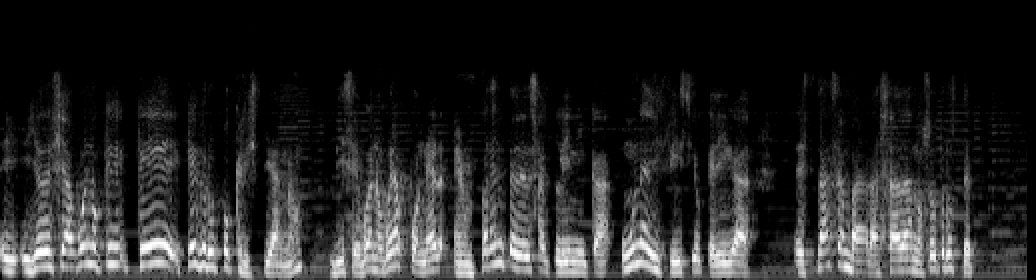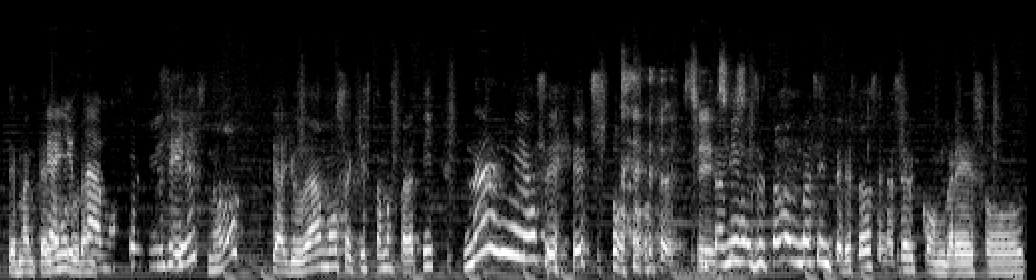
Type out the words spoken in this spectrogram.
Y, yo decía, bueno, ¿qué, ¿qué, qué, grupo cristiano dice, bueno, voy a poner enfrente de esa clínica un edificio que diga, estás embarazada, nosotros te, te mantenemos durante meses, ¿no? te ayudamos, aquí estamos para ti. Nadie hace eso. amigos, estamos más interesados en hacer congresos,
